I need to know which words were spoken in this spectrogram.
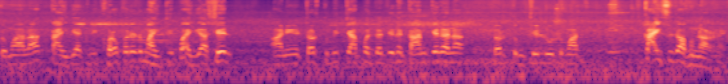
तुम्हाला कायद्यातली खरोखरच माहिती पाहिजे असेल आणि तर तुम्ही त्या पद्धतीने काम केलं ना तर तुमची लूटमात काहीसुद्धा होणार नाही.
